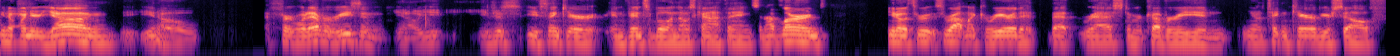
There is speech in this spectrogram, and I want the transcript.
you know, when you're young, you know, for whatever reason, you know, you, you just you think you're invincible and those kind of things. And I've learned, you know, through throughout my career that that rest and recovery and you know taking care of yourself,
